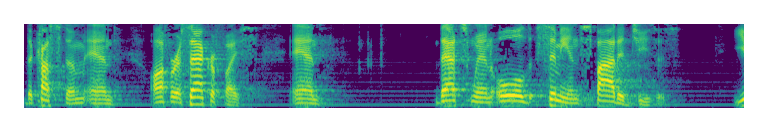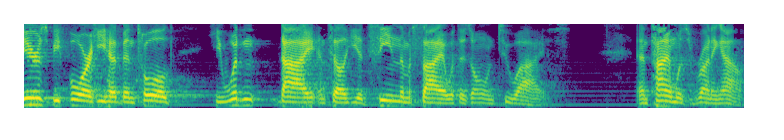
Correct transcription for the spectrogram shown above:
the custom, and offer a sacrifice. And that's when old Simeon spotted Jesus. Years before, he had been told he wouldn't die until he had seen the Messiah with his own two eyes. And time was running out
